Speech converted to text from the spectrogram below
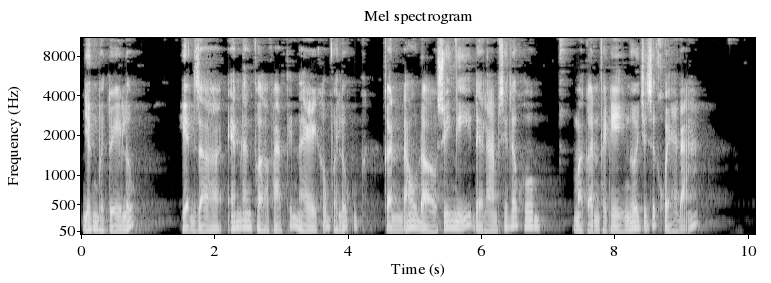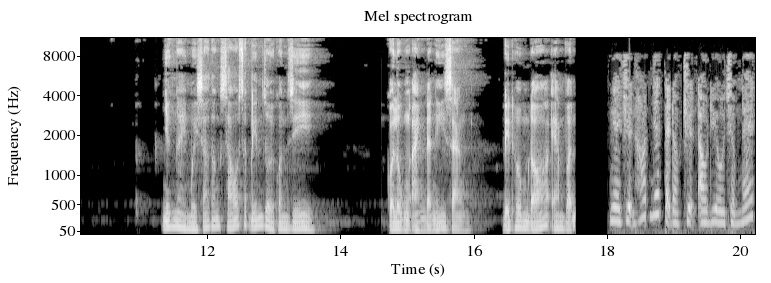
Nhưng phải tùy lúc. Hiện giờ em đang phở phạc thế này không phải lúc cần đau đầu suy nghĩ để làm xếp lớp hôm, mà cần phải nghỉ ngơi cho sức khỏe đã. Nhưng ngày 16 tháng 6 sắp đến rồi còn gì? Có lúc ảnh đã nghĩ rằng, đến hôm đó em vẫn nghe chuyện hot nhất tại đọc truyện audio .net.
